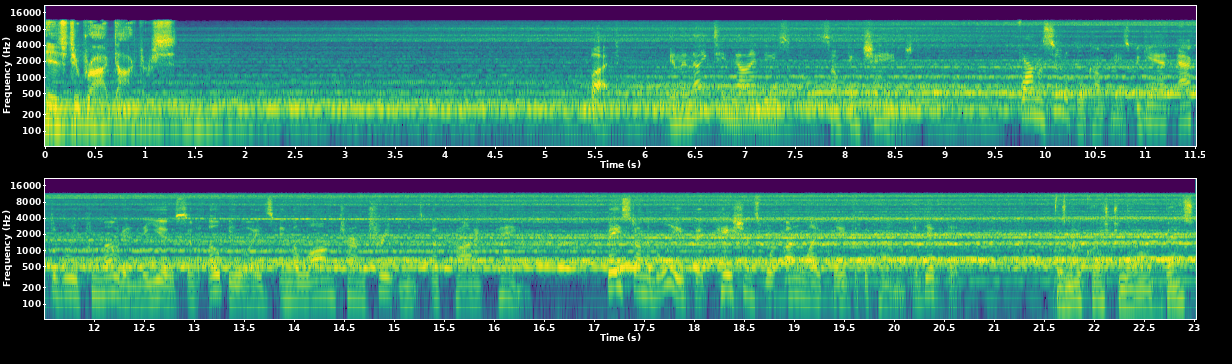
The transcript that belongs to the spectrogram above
is to bribe doctors. But in the 1990s, something changed. Pharmaceutical companies began actively promoting the use of opioids in the long-term treatment of chronic pain, based on the belief that patients were unlikely to become addicted. There's no question that our best,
